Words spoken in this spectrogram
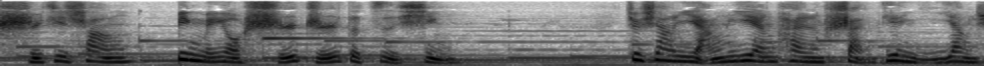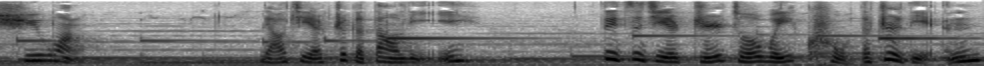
实际上并没有实质的自信，就像阳焰和闪电一样虚妄。了解这个道理，对自己执着为苦的这点，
